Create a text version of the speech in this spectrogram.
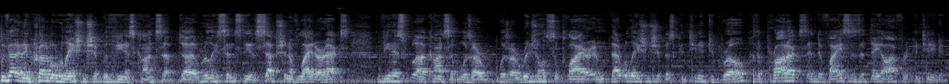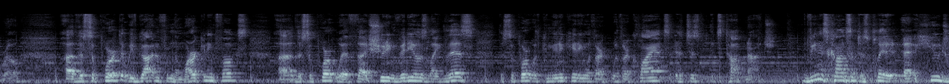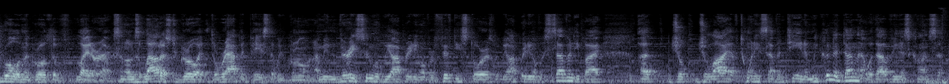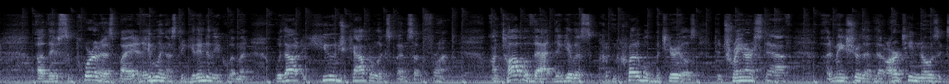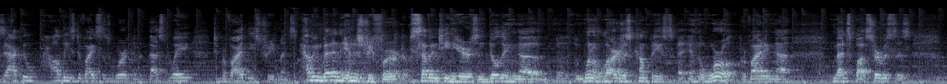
We've had an incredible relationship with Venus Concept, uh, really since the inception of LightRx. Venus uh, Concept was our was our original supplier, and that relationship has continued to grow. The products and devices that they offer continue to grow. Uh, the support that we've gotten from the marketing folks, uh, the support with uh, shooting videos like this, the support with communicating with our with our clients, it's just it's top notch. Venus Concept has played a huge role in the growth of LightRx and has allowed us to grow at the rapid pace that we've grown. I mean, very soon we'll be operating over 50 stores, we'll be operating over 70 by uh, Ju- July of 2017, and we couldn't have done that without Venus Concept. Uh, they've supported us by enabling us to get into the equipment without a huge capital expense up front. On top of that, they give us incredible materials to train our staff and make sure that, that our team knows exactly how these devices work and the best way to provide these treatments. Having been in the industry for 17 years and building uh, one of the largest companies in the world providing uh, med spa services,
